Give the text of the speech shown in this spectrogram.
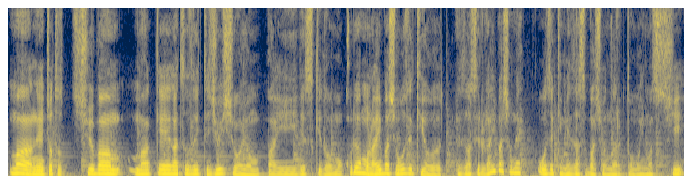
まあね、ちょっと終盤負けが続いて11勝4敗ですけども、これはもう来場所大関を目指せる、来場所ね、大関目指す場所になると思いますし、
